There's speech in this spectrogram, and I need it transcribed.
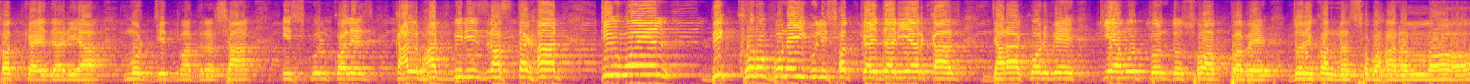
সৎকায় জারিয়া, মসজিদ, মাদ্রাসা, স্কুল, কলেজ, কালভার্ট, ব্রিজ, রাস্তাঘাট, টিউবওয়েল, বৃক্ষরোপণ, এইগুলি সৎকায় জারিয়ার কাজ। যারা করবে, কিয়ামত পর্যন্ত সোয়াব পাবে। জোরে কন্যা সোবাহান আল্লাহ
